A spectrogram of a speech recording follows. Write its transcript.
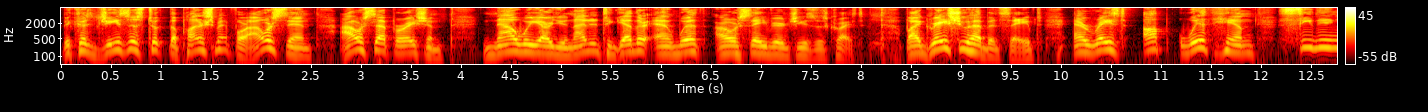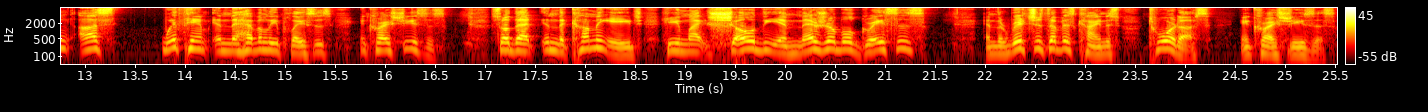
Because Jesus took the punishment for our sin, our separation, now we are united together and with our Savior Jesus Christ. By grace you have been saved and raised up with him, seating us with him in the heavenly places in Christ Jesus, so that in the coming age he might show the immeasurable graces and the riches of his kindness toward us in Christ Jesus.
